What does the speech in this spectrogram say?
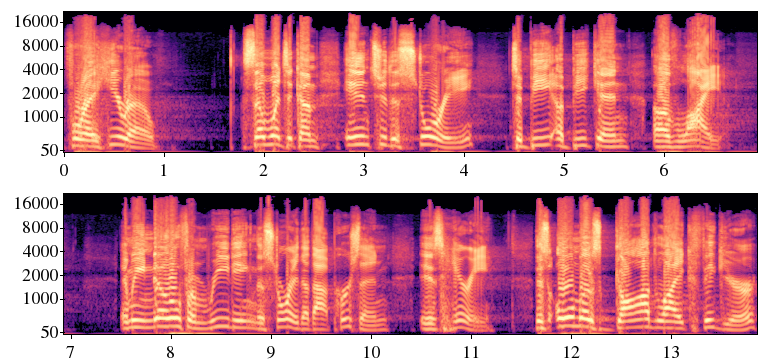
for a hero, someone to come into the story to be a beacon of light. And we know from reading the story that that person is Harry, this almost godlike figure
